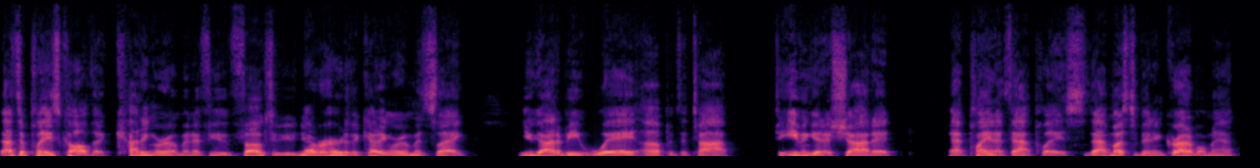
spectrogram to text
that's a place called the Cutting Room. And if you folks, if you've never heard of the Cutting Room, it's like you got to be way up at the top to even get a shot at at playing at that place. That must have been incredible, man.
